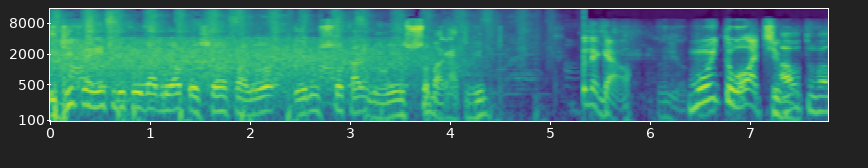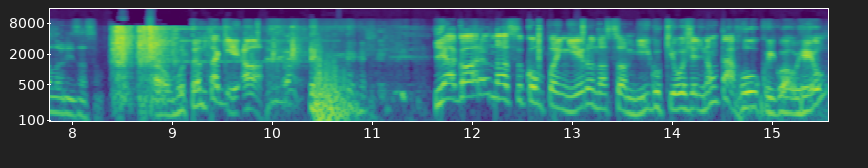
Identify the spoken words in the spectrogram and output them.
E diferente do que o Gabriel Pessoa falou, eu não sou caro não, eu sou barato, viu? Legal. Muito ótimo. Autovalorização. Ó, o Mutano tá aqui, ó. E agora o nosso companheiro, o nosso amigo, que hoje ele não tá rouco igual eu,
